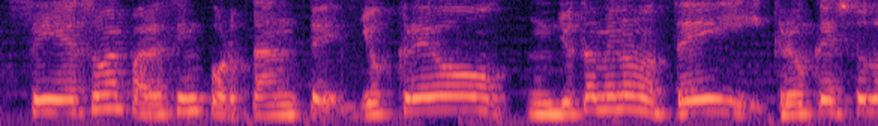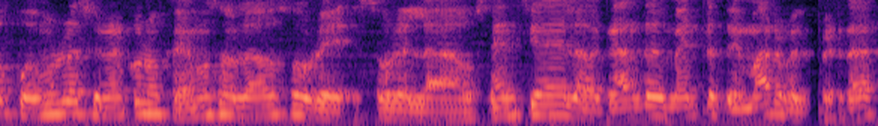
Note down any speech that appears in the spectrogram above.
Sí, eso me parece importante. Yo creo, yo también lo noté y creo que esto lo podemos relacionar con lo que habíamos hablado sobre, sobre la ausencia de las grandes mentes de Marvel, ¿verdad?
